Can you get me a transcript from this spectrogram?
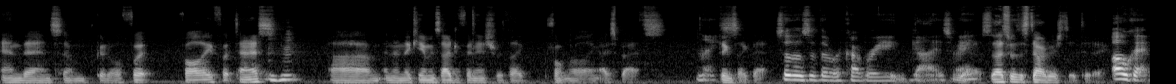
and then some good old foot volley, foot tennis. Mhm. Um, and then they came inside to finish with like foam rolling, ice baths, Nice. things like that. So those are the recovery guys, right? Yeah, so that's what the starters did today. Okay,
